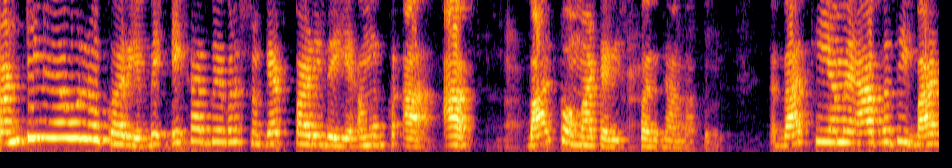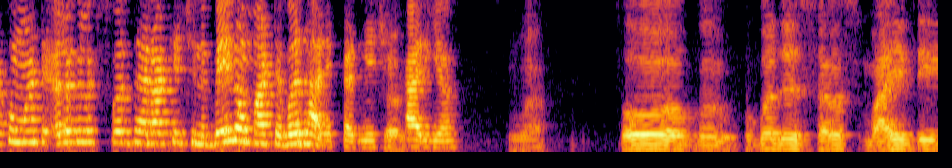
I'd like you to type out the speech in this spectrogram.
કન્ટિન્યુ એવું ન કરીએ. બે એકાદ બે વર્ષનો ગેપ પાડી દઈએ અમુક આ બાળકો માટેની સ્પર્ધામાં બાકી અમે આ બધી બાળકો માટે અલગ અલગ સ્પર્ધા રાખીએ છીએ અને બહેનો માટે વધારે કરીએ છીએ કાર્ય. તો ખૂબ જ સરસ માહિતી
